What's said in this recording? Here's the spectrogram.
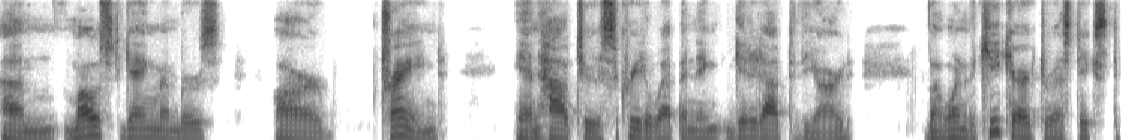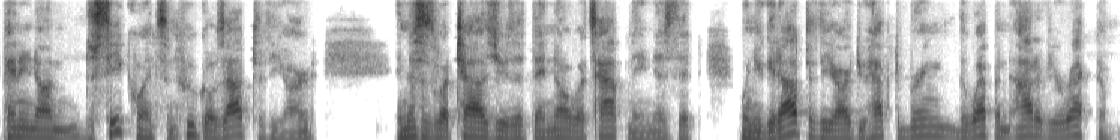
um, most gang members are trained in how to secrete a weapon and get it out to the yard. But one of the key characteristics, depending on the sequence and who goes out to the yard, and this is what tells you that they know what's happening, is that when you get out to the yard, you have to bring the weapon out of your rectum.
